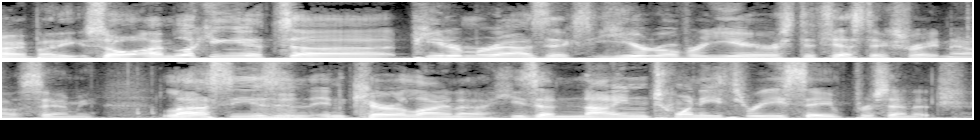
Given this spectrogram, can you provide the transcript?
right, buddy. So I'm looking at uh, Peter Mrazek's year-over-year statistics right now, Sammy. Last season mm-hmm. in Carolina, he's a 923 save percentage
